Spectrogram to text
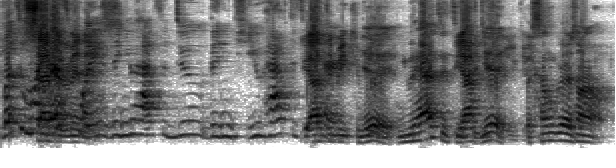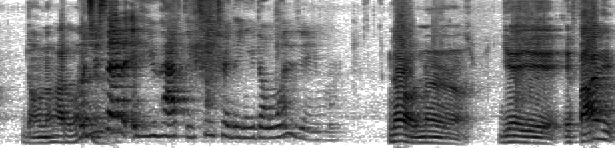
But to Seven Moise's point, minutes. then you have to do then you have to teach you have her. to be Yeah, committed. you have to teach have her, to yeah. communicate. But some girls aren't don't know how to learn. But you it. said if you have to teach her, then you don't want it anymore. No, no, no, no. Yeah, yeah. If I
